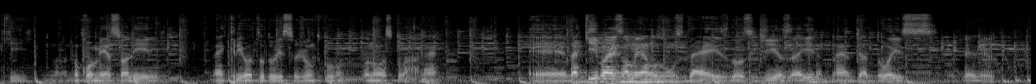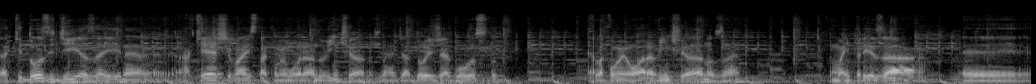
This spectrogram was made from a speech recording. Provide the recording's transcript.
que no, no começo ali né, criou tudo isso junto com, conosco lá, né? É, daqui mais ou menos uns 10, 12 dias aí, né? Dia 2. Daqui 12 dias aí, né? A Cash vai estar comemorando 20 anos, né? Dia 2 de agosto. Ela comemora 20 anos, né? Uma empresa é,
